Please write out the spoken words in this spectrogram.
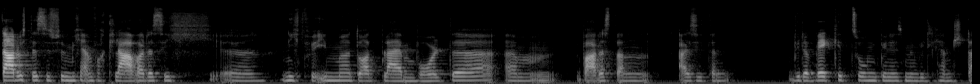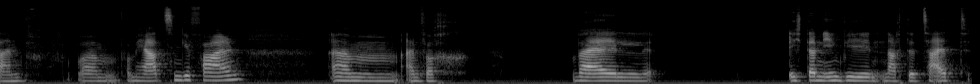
dadurch, dass es für mich einfach klar war, dass ich äh, nicht für immer dort bleiben wollte, ähm, war das dann, als ich dann wieder weggezogen bin, ist mir wirklich ein Stein ähm, vom Herzen gefallen. Ähm, einfach weil ich dann irgendwie nach der Zeit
